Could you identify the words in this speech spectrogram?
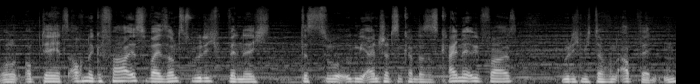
Oder ob der jetzt auch eine Gefahr ist, weil sonst würde ich, wenn ich das so irgendwie einschätzen kann, dass es keine Gefahr ist, würde ich mich davon abwenden.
